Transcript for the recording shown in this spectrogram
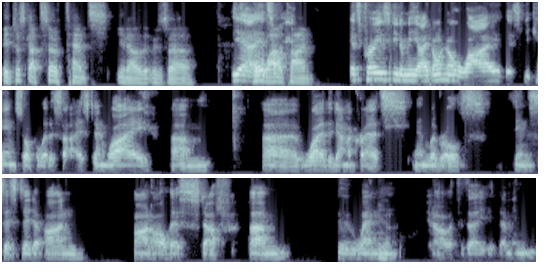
it just got so tense, you know, that it was, uh, yeah, a wild time it's crazy to me. I don't know why this became so politicized and why um, uh, why the Democrats and liberals insisted on on all this stuff. Um, when yeah. you know, the, I mean,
